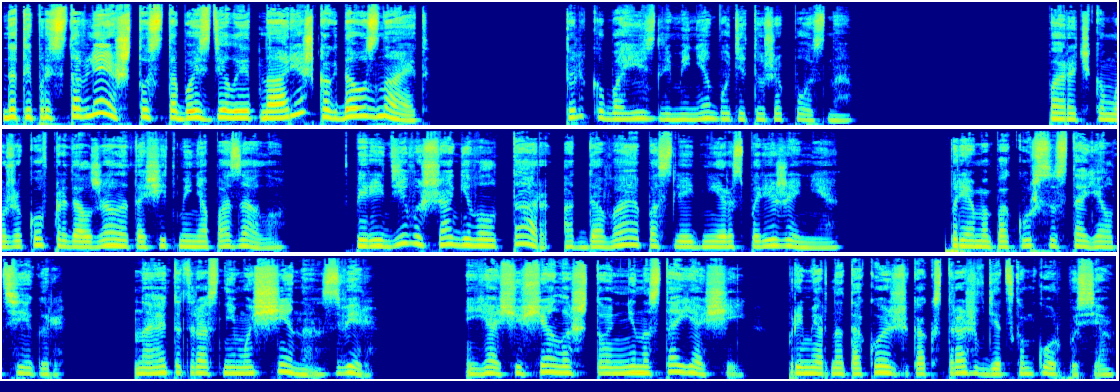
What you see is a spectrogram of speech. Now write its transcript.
Да ты представляешь, что с тобой сделает на ореш, когда узнает?» Только, боюсь, для меня будет уже поздно. Парочка мужиков продолжала тащить меня по залу. Впереди вышагивал Тар, отдавая последние распоряжения. Прямо по курсу стоял тигр. На этот раз не мужчина, зверь. Я ощущала, что не настоящий, примерно такой же, как страж в детском корпусе.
